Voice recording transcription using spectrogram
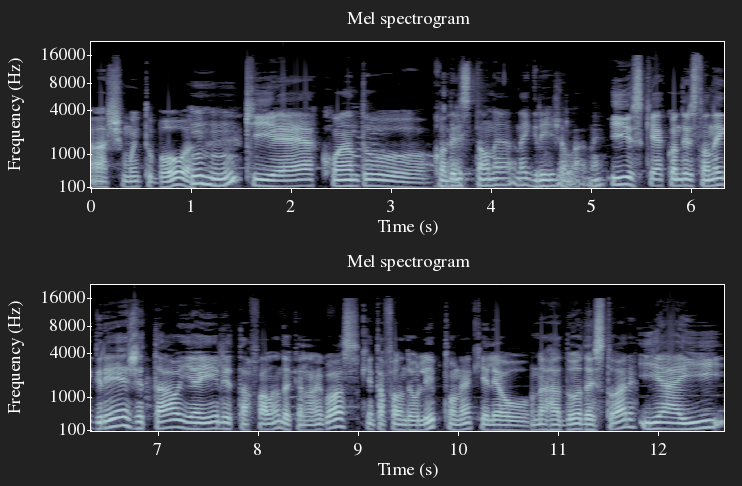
acho muito boa, Uhum. que é quando. Quando eles estão na, na igreja lá, né? Isso, que é quando eles estão na igreja e tal, e aí ele tá falando aquele negócio. Quem tá falando é o Lipton, né? Que ele é o narrador da história. E aí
